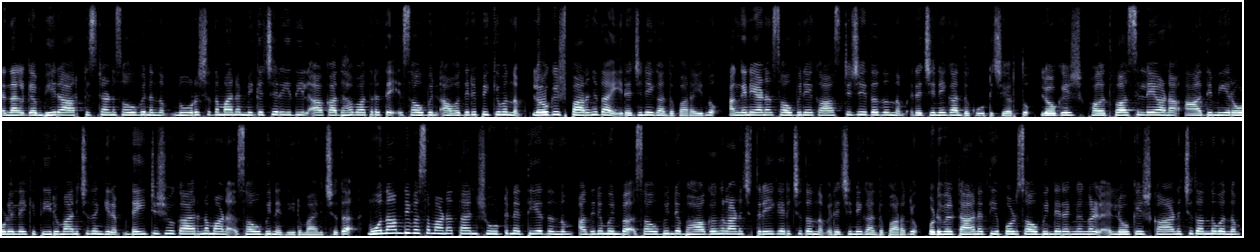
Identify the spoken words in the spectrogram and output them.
എന്നാൽ ഗംഭീര ആർട്ടിസ്റ്റാണ് സൗബിനെന്നും നൂറ് ശതമാനം മികച്ച രീതിയിൽ ആ കഥാപാത്രത്തെ സൗബിൻ അവതരിപ്പിക്കുമെന്നും ലോകേഷ് പറഞ്ഞതായി രജനീകാന്ത് പറയുന്നു. അങ്ങനെയാണ് സൗബിനെ കാസ്റ്റ് ചെയ്തതെന്നും രജനീകാന്ത് കൂട്ടിച്ചേർത്തു. ലോകേഷ് ഫഹദ് ഫാസിലെയാണ് ആദ്യം ഈ റോളിലേക്ക് തീരുമാനിച്ചതെങ്കിലും ഡേറ്റ് ഇഷ്യൂ കാരണമാണ് സൗബിനെ തീരുമാനിച്ചത്. മൂന്നാം ദിവസമാണ് താൻ ഷൂട്ടിനെത്തിയതെന്നും അതിനു മുൻപ് സൗബിന്റെ ഭാഗങ്ങളാണ് ചിത്രീകരിച്ചതെന്നും രജനീകാന്ത് പറഞ്ഞു. ഒടുവിൽ താനെത്തിയപ്പോൾ സൗബിന്റെ രംഗങ്ങൾ ലോകേഷ് കാണിച്ചു തന്നുവെന്നും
